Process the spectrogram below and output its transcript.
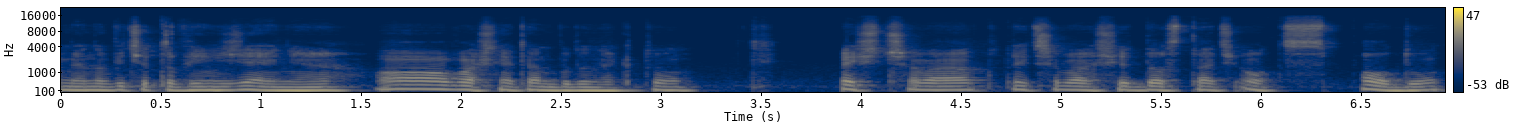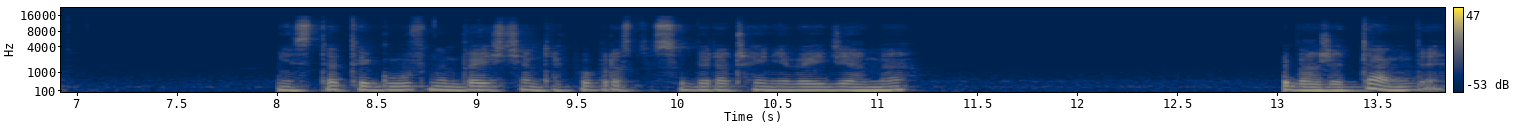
Mianowicie to więzienie. O, właśnie ten budynek tu. Wejść trzeba, tutaj trzeba się dostać od spodu. Niestety głównym wejściem tak po prostu sobie raczej nie wejdziemy. Chyba, że tędy.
